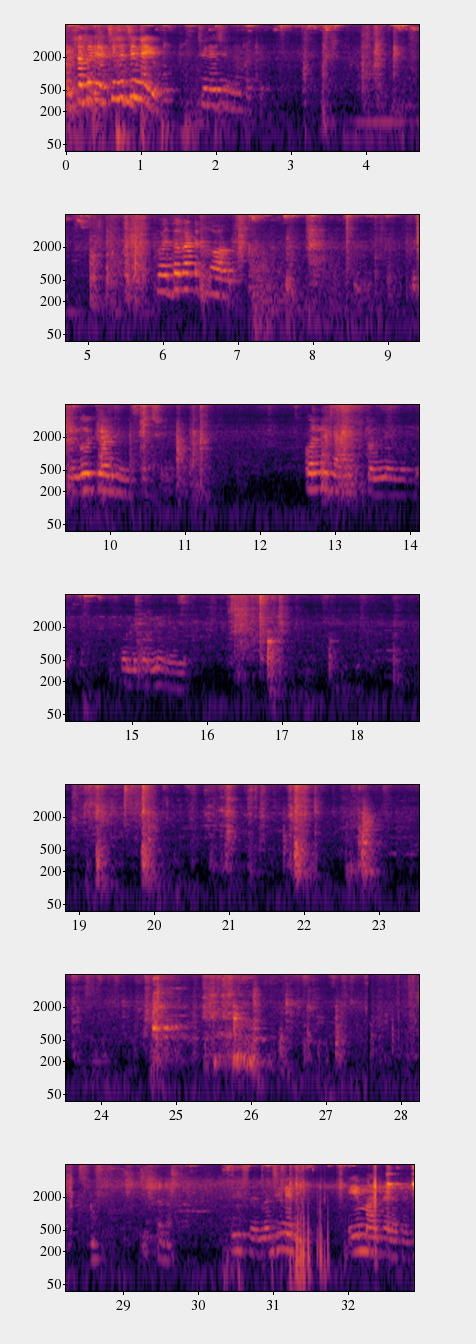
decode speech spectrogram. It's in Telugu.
ఇట్లా పెట్టి చిన్న చిన్నవి చిన్న చిన్న కట్టు పెద్ద కట్ట కాదు ఇదిగో ఇట్లాంటివి తీసుకొచ్చి కొన్ని జాగ్రత్త కొన్ని ఇవ్వండి. కొన్ని కొన్ని ఇవ్వండి. మంచిగానే ఏం మాట్లాడకండి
